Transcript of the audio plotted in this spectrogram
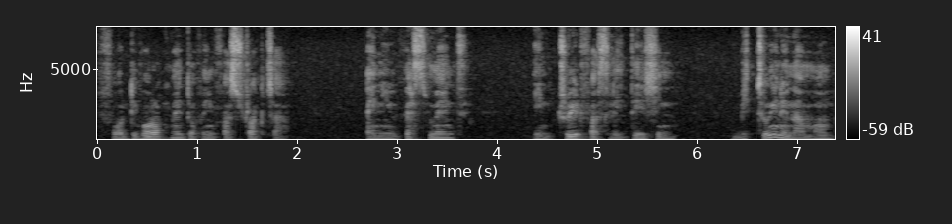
for development of infrastructure and investment in trade facilitation between and among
